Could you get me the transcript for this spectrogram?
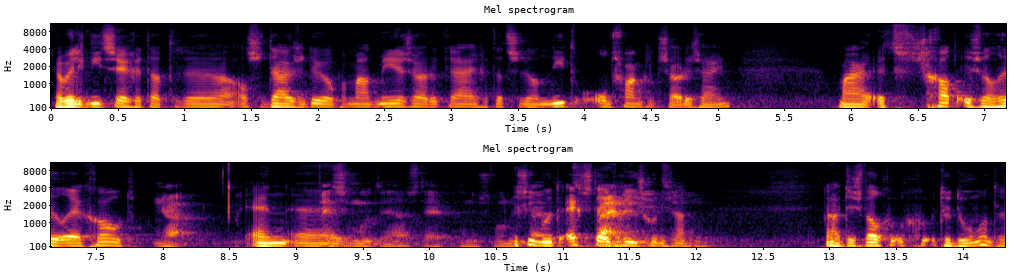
Dan wil ik niet zeggen dat eh, als ze 1000 euro per maand meer zouden krijgen, dat ze dan niet ontvankelijk zouden zijn. Maar het schat is wel heel erg groot. Ja, En eh, mensen moeten heel stevig in de schoenen Dus staan. moeten echt stevig in de schoenen doen. nou, het is wel goed, te doen, want eh,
